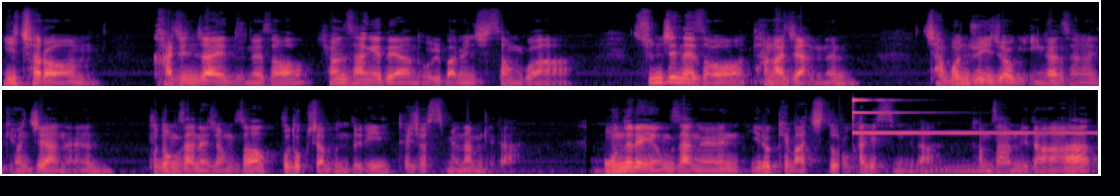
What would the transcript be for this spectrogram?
이처럼 가진 자의 눈에서 현상에 대한 올바른 시선과 순진해서 당하지 않는 자본주의적 인간상을 견지하는 부동산의 정석 구독자분들이 되셨으면 합니다. 오늘의 영상은 이렇게 마치도록 하겠습니다. 감사합니다.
